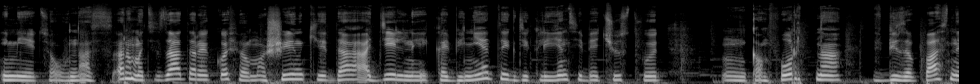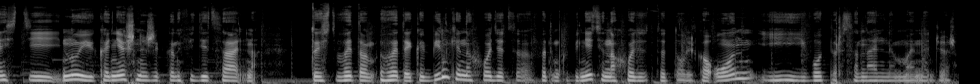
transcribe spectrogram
имеются у нас ароматизаторы, кофемашинки, да, отдельные кабинеты, где клиент себя чувствует комфортно, в безопасности, ну и, конечно же, конфиденциально. То есть в, этом, в этой кабинке находится, в этом кабинете находится только он и его персональный менеджер.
